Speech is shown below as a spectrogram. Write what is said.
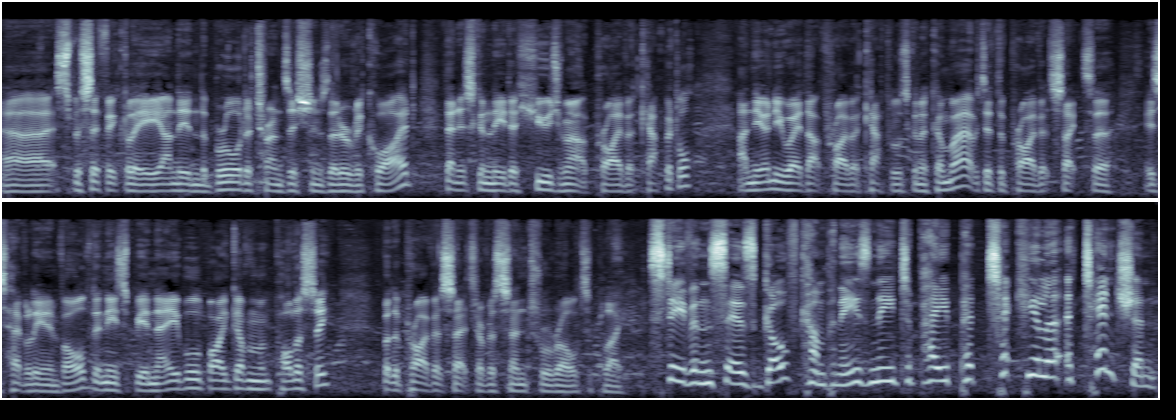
uh, specifically, and in the broader transitions that are required, then it's going to need a huge amount of private capital. And the only way that private capital is going to come out is if the private sector is heavily involved. It needs to be enabled by government policy, but the private sector have a central role to play. Stephen says Gulf companies need to pay particular attention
